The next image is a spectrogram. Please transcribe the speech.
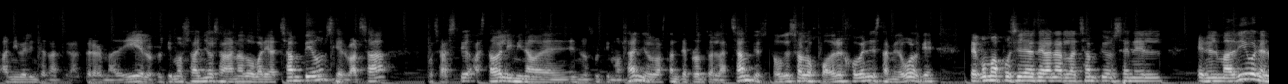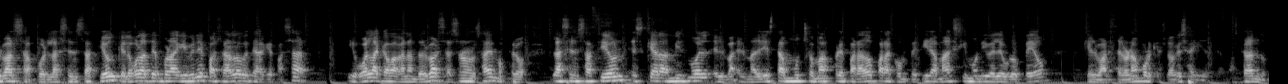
a nivel internacional, pero el Madrid en los últimos años ha ganado varias Champions y el Barça pues ha, estado eliminado en, los últimos años, bastante pronto en la Champions. Todo eso a los jugadores jóvenes también. Bueno, que tengo más posibilidades de ganar la Champions en el, en el Madrid o en el Barça. Pues la sensación que luego la temporada que viene pasará lo que tenga que pasar. Igual la acaba ganando el Barça, eso no lo sabemos, pero la sensación es que ahora mismo el, el Madrid está mucho más preparado para competir a máximo nivel europeo que el Barcelona, porque es lo que se ha ido demostrando.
